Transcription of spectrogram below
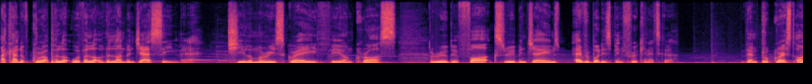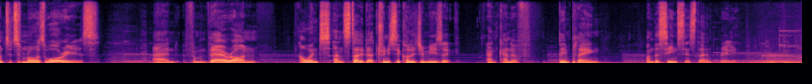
I kind of grew up a lot with a lot of the London jazz scene there. Sheila Maurice Grey, Theon Cross, Reuben Fox, Reuben James, everybody's been through Kinetika. Then progressed on to Tomorrow's Warriors. And from there on, I went and studied at Trinity College of Music and kind of been playing on the scene since then, really.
